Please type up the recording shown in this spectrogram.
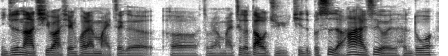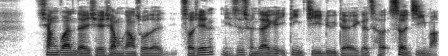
你就是拿七八千块来买这个，呃，怎么样买这个道具？其实不是啊，它还是有很多。相关的一些，像我们刚刚说的，首先你是存在一个一定几率的一个设设计嘛，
